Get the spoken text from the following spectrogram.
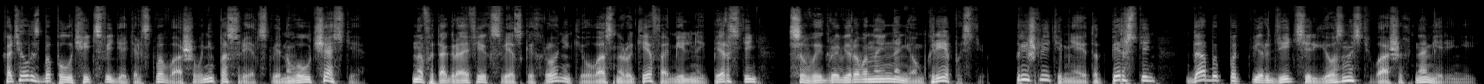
Хотелось бы получить свидетельство вашего непосредственного участия. На фотографиях светской хроники у вас на руке фамильный перстень с выгравированной на нем крепостью. Пришлите мне этот перстень, дабы подтвердить серьезность ваших намерений.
